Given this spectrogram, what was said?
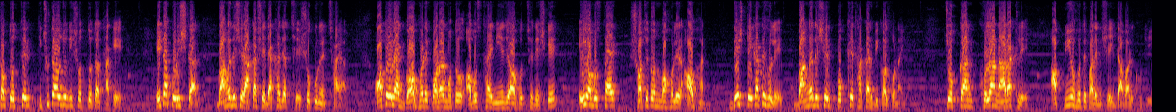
সব তথ্যের কিছুটাও যদি সত্যতা থাকে, এটা পরিষ্কার, বাংলাদেশের আকাশে দেখা যাচ্ছে শকুনের ছায়া। অতল এক গহ্বরে পড়ার মতো অবস্থায় নিয়ে যাওয়া হচ্ছে দেশকে এই অবস্থায় সচেতন মহলের আহ্বান, দেশ টেকাতে হলে বাংলাদেশের পক্ষে থাকার বিকল্প নাই। চোখ কান খোলা না রাখলে আপনিও হতে পারেন সেই দাবার ঘুটি।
